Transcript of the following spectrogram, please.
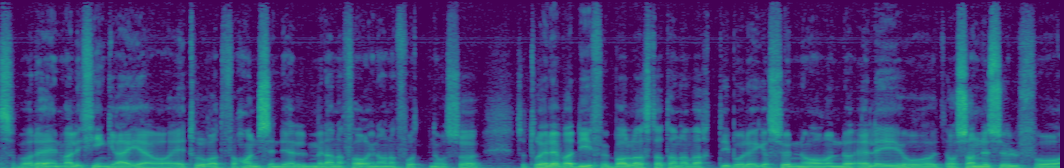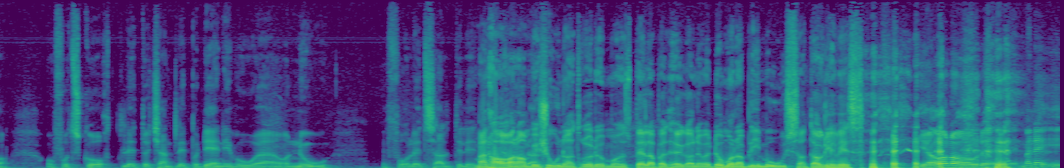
så var det en veldig fin greie. Og jeg tror at for hans del, med den erfaringen han har fått nå, så, så tror jeg det er verdifull ballast at han har vært i både Egersund og Arendal, eller, og, og Sandnes Ulf og, og fått skåret litt og kjent litt på det nivået, og nå får litt selvtillit. Men har han ambisjoner, tror du, om å spille på et høyere nivå? Da må det bli med Os, antageligvis. Ja da, og det, men jeg,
